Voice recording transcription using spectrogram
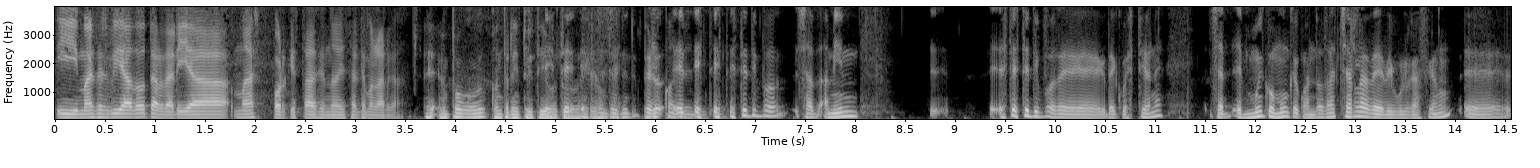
Y más desviado tardaría más porque está haciendo una distancia más larga. Es un poco contraintuitivo Este- todo es esto. contraintuitivo. Pero Es eh, este, este tipo, o sea, a mí, eh, este, este tipo de, de cuestiones, o sea, es muy común que cuando das charlas de divulgación, eh,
